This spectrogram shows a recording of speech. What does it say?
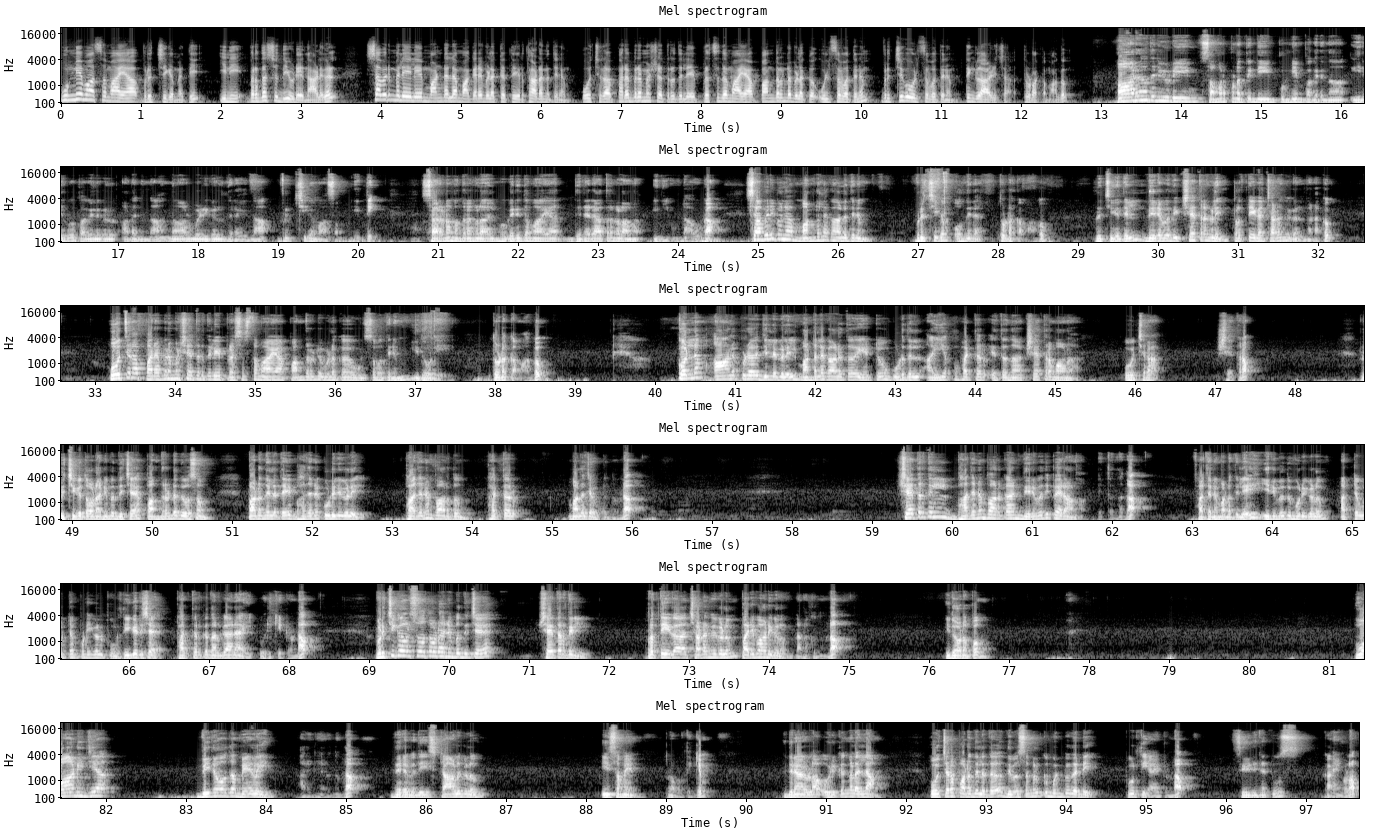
പുണ്യമാസമായ വൃശ്ചികമെത്തി. ഇനി വ്രതശുദ്ധിയുടെ നാളുകൾ. ശബരിമലയിലെ മണ്ഡല മകരവിളക്ക് തീർത്ഥാടനത്തിനും ഓച്ചിറ പരബ്രഹ്മക്ഷേത്രത്തിലെ പ്രസിദ്ധമായ പന്ത്രണ്ട് വിളക്ക് ഉത്സവത്തിനും വൃശ്ചികോത്സവത്തിനും തിങ്കളാഴ്ച തുടക്കമാകും. ആരാധനയുടെയും സമർപ്പണത്തിന്റെയും പുണ്യം പകരുന്ന ഇരവ് പകലുകൾ അടങ്ങുന്ന നാൾവഴികൾ നിറയുന്ന വൃശ്ചിക മാസം എത്തി. ശരണമന്ത്രങ്ങളാൽ മുഖരിതമായ ദിനരാത്രങ്ങളാണ് ഇനി ഉണ്ടാവുക. ശബരിമല മണ്ഡലകാലത്തിനും വൃശ്ചികം ഒന്നിന് തുടക്കമാകും. വൃശ്ചികത്തിൽ നിരവധി ക്ഷേത്രങ്ങളിൽ പ്രത്യേക ചടങ്ങുകൾ നടക്കും. ഓച്ചിറ പരബ്രഹ്മ ക്ഷേത്രത്തിലെ പ്രശസ്തമായ പന്ത്രണ്ട് വിളക്ക് ഉത്സവത്തിനും ഇതോടെ തുടക്കമാകും. കൊല്ലം ആലപ്പുഴ ജില്ലകളിൽ മണ്ഡലകാലത്ത് ഏറ്റവും കൂടുതൽ അയ്യപ്പ ഭക്തർ എത്തുന്ന ക്ഷേത്രമാണ് ഓച്ചിറ ക്ഷേത്രം. വൃശ്ചികത്തോടനുബന്ധിച്ച് പന്ത്രണ്ട് ദിവസം പടനിലത്തെ ഭജനക്കുടിലുകളിൽ ഭജനം പാർത്തും ഭക്തർ മല ചവിട്ടുന്നുണ്ട് ക്ഷേത്രത്തിൽ ഭജനം പാർക്കാൻ നിരവധി പേരാണ് എത്തുന്നത്. ഭജനമഠത്തിലെ ഇരുപത് മുറികളും അറ്റകുറ്റപ്പണികൾ പൂർത്തീകരിച്ച് ഭക്തർക്ക് നൽകാനായി ഒരുക്കിയിട്ടുണ്ട്. വൃശ്ചികോത്സവത്തോടനുബന്ധിച്ച് ക്ഷേത്രത്തിൽ പ്രത്യേക ചടങ്ങുകളും പരിപാടികളും നടക്കുന്നുണ്ട്. ഇതോടൊപ്പം വാണിജ്യ വിനോദമേളയും അരങ്ങേറുന്നുണ്ട്. നിരവധി സ്റ്റാളുകളും ഈ സമയം പ്രവർത്തിക്കും. ഇതിനായുള്ള ഒരുക്കങ്ങളെല്ലാം ഓച്ചിറ പടനിലത്ത് ദിവസങ്ങൾക്ക് മുൻപ് തന്നെ പൂർത്തിയായിട്ടുണ്ട്. C D net news Kayamkulam.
